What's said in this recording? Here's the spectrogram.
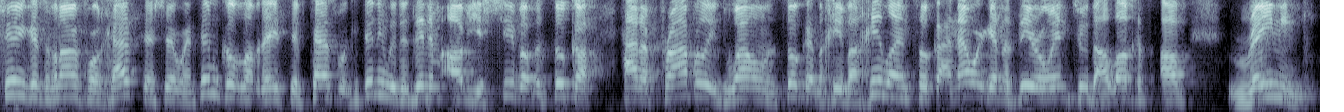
Shirin Ketzuchanar for Ches Tishrei, when Tim Kov Lavadei Sif Tes, we're continuing with the dinim of Yeshiva B'Sukkah, how to properly dwell in the Sukkah, and the Chiv Achila in Sukkah, and now we're going to zero into the halachas of raining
